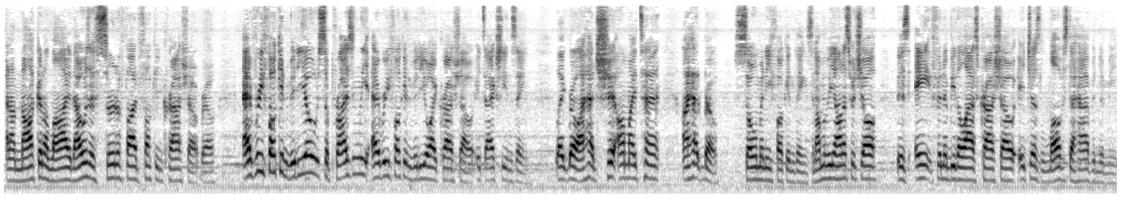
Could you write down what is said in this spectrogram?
And I'm not gonna lie, that was a certified fucking crash out, bro. Every fucking video, surprisingly, every fucking video I crash out. It's actually insane. Like, bro, I had shit on my tent. I had, bro, so many fucking things. And I'm gonna be honest with y'all, this ain't finna be the last crash out. It just loves to happen to me.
